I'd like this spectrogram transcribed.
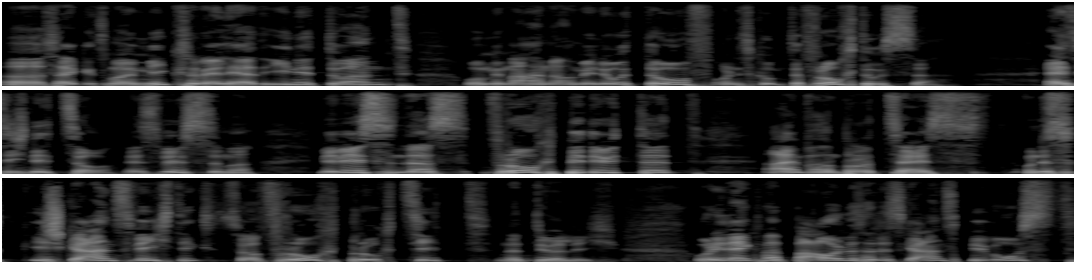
äh, sag jetzt mal, im Mikrowellherd rein tun und wir machen nach einer Minute auf und es kommt eine Frucht raus. Es ist nicht so, das wissen wir. Wir wissen, dass Frucht bedeutet einfach ein Prozess. Und es ist ganz wichtig, so eine Frucht braucht Zeit natürlich. Und ich denke mal, Paulus hat es ganz bewusst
